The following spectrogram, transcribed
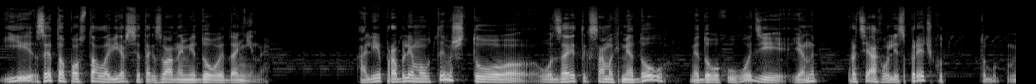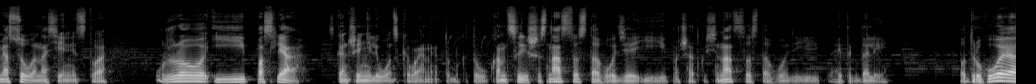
І з этого паўстала версія так званай медовай даніны але праблема ў тым што вот за гэтых самых мядоў мядовых угоддзі яны працягвалі спрэчку то бок мясцовае насельніцтва ўжо і пасля сканчэння лівонскай вайны то бок это ў канцы 16 стагоддзя і пачатку 17 стагоддзя і гэтак далей. По-другое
